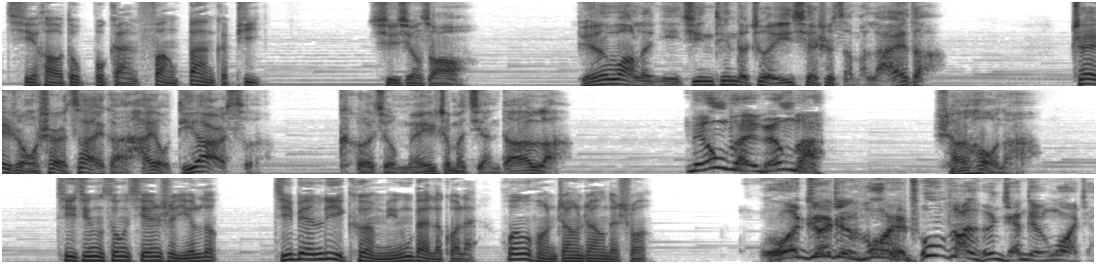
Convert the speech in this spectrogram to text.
七号都不敢放半个屁。齐青松，别忘了你今天的这一切是怎么来的。这种事儿再敢还有第二次，可就没这么简单了。明白，明白。然后呢？季青松先是一愣。即便立刻明白了过来，慌慌张张地说：“我绝对不会出半分钱给我家。”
